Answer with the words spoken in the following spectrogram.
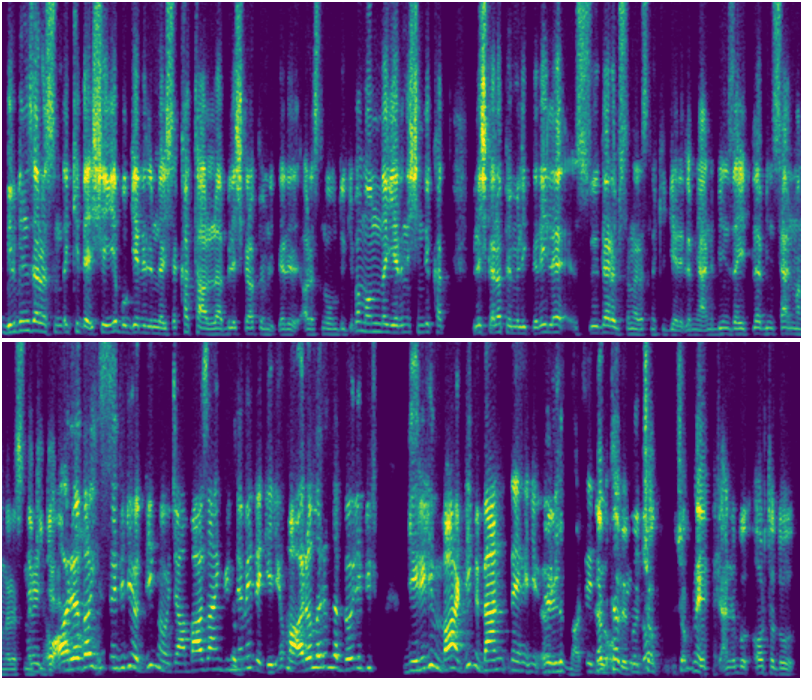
Birbiriniz arasındaki de şeyi bu gerilimler işte Katar'la Birleşik Arap Emirlikleri arasında olduğu gibi ama onun da yerini şimdi Kat, Birleşik Arap Emirlikleri ile Suudi Arabistan arasındaki gerilim yani Bin Zayed ile Bin Selman arasındaki evet, gerilim. O arada hissediliyor değil mi hocam? Bazen gündeme de geliyor ama aralarında böyle bir gerilim var değil mi? Ben de hani öyle gerilim var. Tabii tabii bu çok çok net. Yani bu Orta Doğu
